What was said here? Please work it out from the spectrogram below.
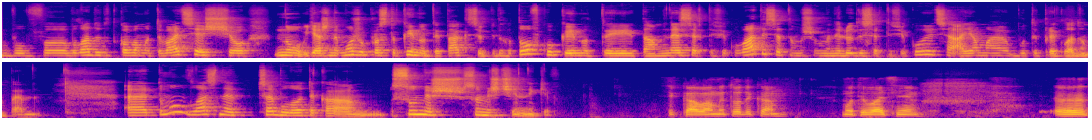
був була додаткова мотивація, що ну я ж не можу просто кинути так цю підготовку, кинути там не сертифікуватися, тому що в мене люди сертифікуються, а я маю бути прикладом певним. Е, Тому, власне, це була така суміш, суміш чинників. Цікава методика мотивації. Е,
